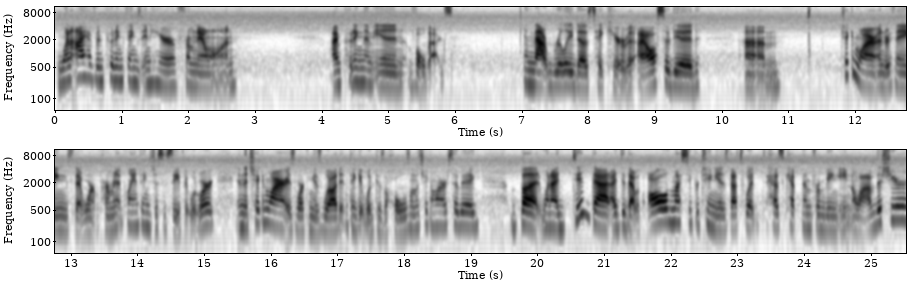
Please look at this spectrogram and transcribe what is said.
when I have been putting things in here from now on, I'm putting them in vole bags. And that really does take care of it. I also did um, chicken wire under things that weren't permanent plantings just to see if it would work. And the chicken wire is working as well. I didn't think it would because the holes in the chicken wire are so big. But when I did that, I did that with all of my super supertunias. That's what has kept them from being eaten alive this year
